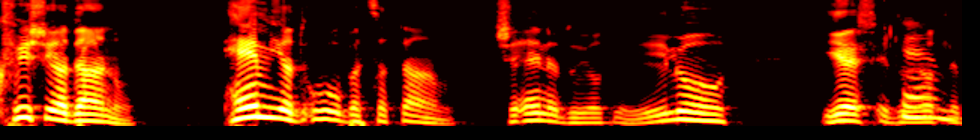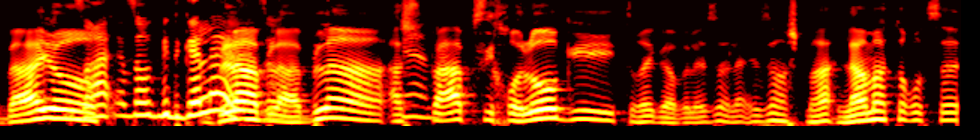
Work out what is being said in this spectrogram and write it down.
כפי שידענו, הם ידעו בצט"ם שאין עדויות ליעילות, יש עדויות כן. לבעיות. זה, זה עוד מתגלה. בלה זה... בלה בלה, כן. השפעה פסיכולוגית. רגע, אבל איזה, איזה השפעה? למה אתה רוצה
